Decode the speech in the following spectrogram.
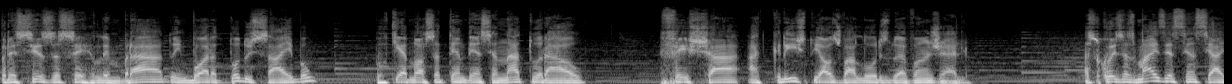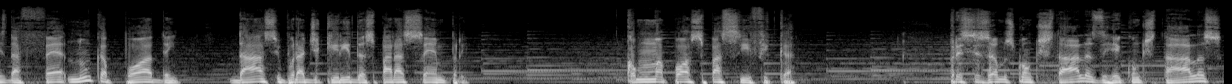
precisa ser lembrado, embora todos saibam, porque é nossa tendência natural fechar a Cristo e aos valores do Evangelho. As coisas mais essenciais da fé nunca podem dar-se por adquiridas para sempre, como uma posse pacífica. Precisamos conquistá-las e reconquistá-las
